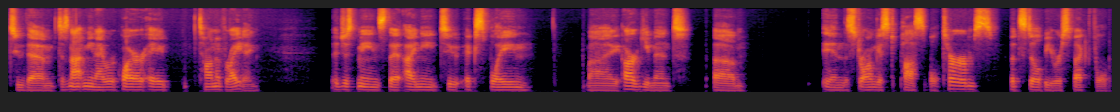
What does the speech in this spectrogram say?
to them. Does not mean I require a ton of writing. It just means that I need to explain my argument um, in the strongest possible terms, but still be respectful.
